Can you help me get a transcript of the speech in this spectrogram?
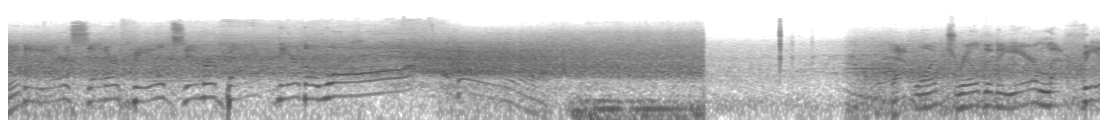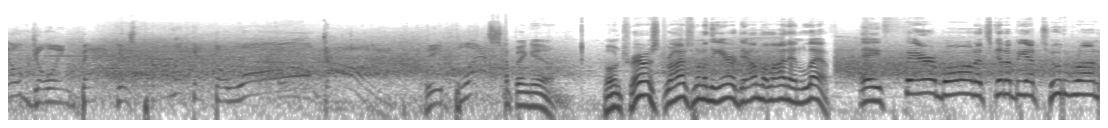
In the air, center field. Zimmer back near the wall. That one drilled in the air, left field, going back is Pollock at the wall. Gone. He blasts. Stepping in. Contreras drives one in the air down the line and left. A fair ball. and It's going to be a two-run.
